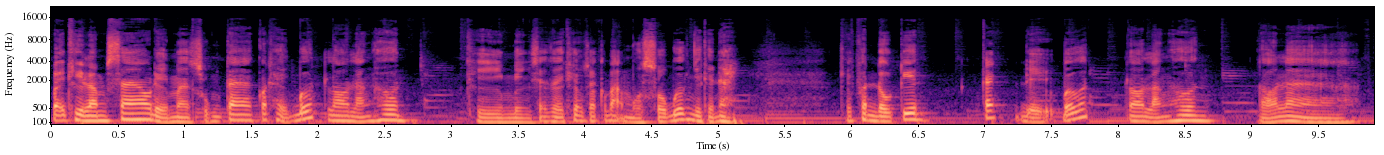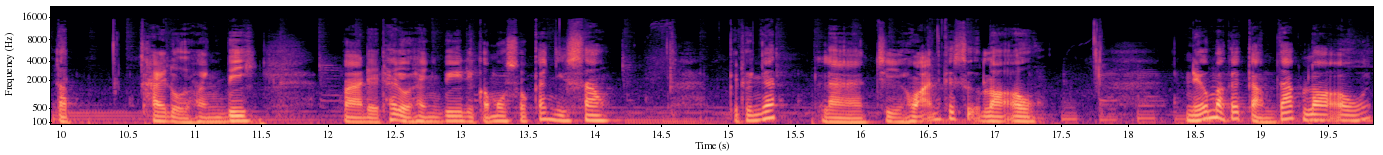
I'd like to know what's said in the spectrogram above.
Vậy thì làm sao để mà chúng ta có thể bớt lo lắng hơn? Thì mình sẽ giới thiệu cho các bạn một số bước như thế này. Cái phần đầu tiên cách để bớt lo lắng hơn đó là tập thay đổi hành vi. Và để thay đổi hành vi thì có một số cách như sau. Cái thứ nhất là trì hoãn cái sự lo âu. Nếu mà cái cảm giác lo âu ấy,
